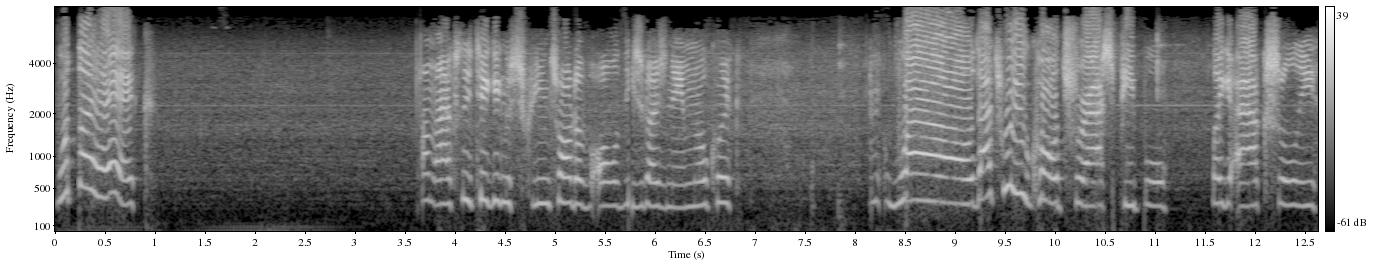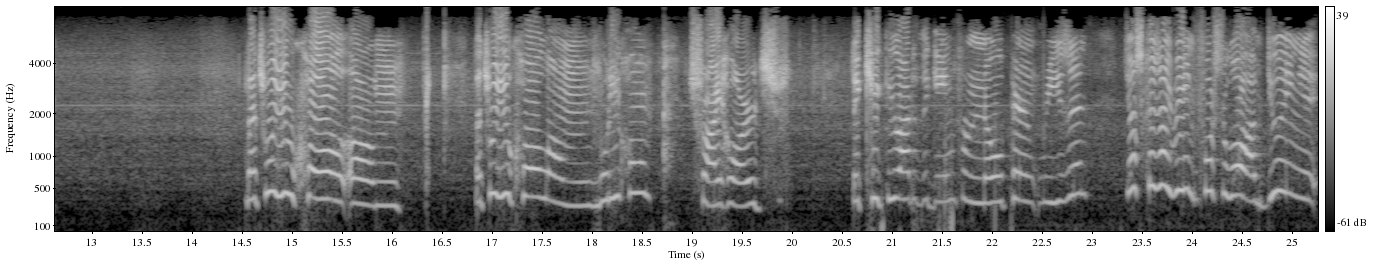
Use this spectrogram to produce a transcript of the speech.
What the heck? I'm actually taking a screenshot of all of these guys' name real quick. Wow, that's what you call trash people. Like, actually. That's what you call, um, that's what you call, um, what do you call them? Tryhards. They kick you out of the game for no apparent reason. Just because I reinforced the wall, I'm doing it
